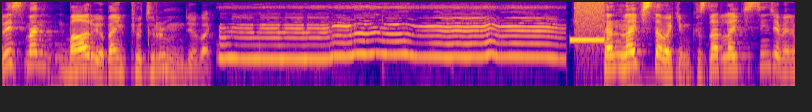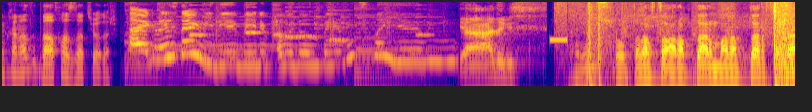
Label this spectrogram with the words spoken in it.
Resmen bağırıyor ben kötürüm diyor bak. Sen like iste bakayım. Kızlar like isteyince benim kanalda daha fazla atıyorlar. Arkadaşlar videoyu beğenip abone olmayı unutmayın. Oğlum sol tarafta Araplar maraplar fena.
